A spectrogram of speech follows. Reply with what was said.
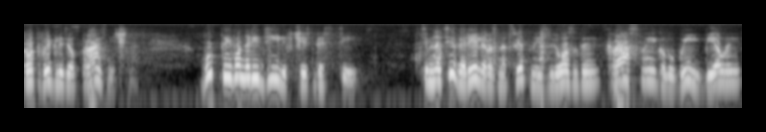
Тот выглядел празднично, будто его нарядили в честь гостей. В темноте горели разноцветные звезды, красные, голубые, белые.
